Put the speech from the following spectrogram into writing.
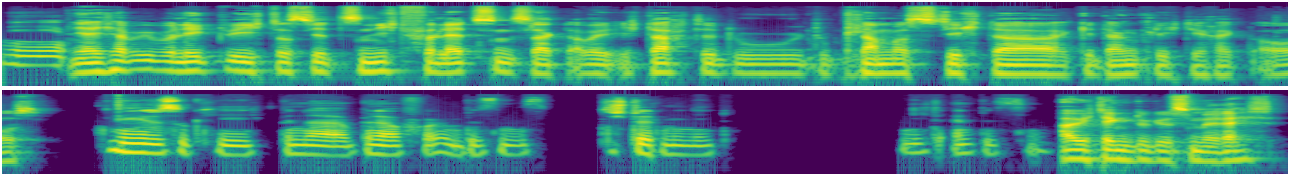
Nee, Ja, ich habe überlegt, wie ich das jetzt nicht verletzend sagt, aber ich dachte, du, du klammerst dich da gedanklich direkt aus. nee, das ist okay. Ich bin da, bin da voll im Business. Das stört mich nicht. Nicht ein bisschen. Aber ich denke, du gibst mir recht,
